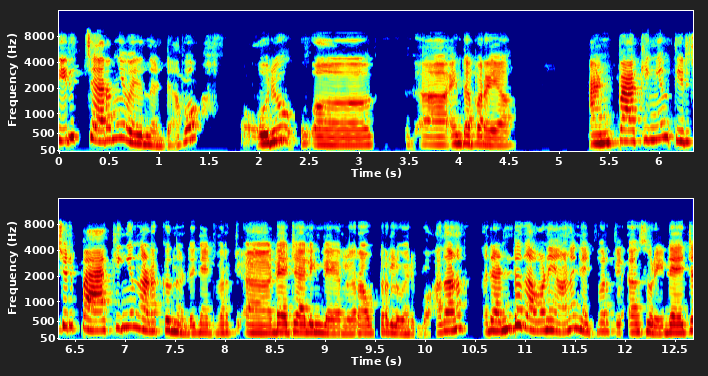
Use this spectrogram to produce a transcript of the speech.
തിരിച്ചറിഞ്ഞു വരുന്നുണ്ട്. അപ്പോൾ ഒരു എന്താ പറയാ അൺപാക്കിങ്ങും തിരിച്ചൊരു പാക്കിങ്ങും നടക്കുന്നുണ്ട് നെറ്റ്വർക്ക് ഡേറ്റ ലിങ്ക് ലെയറിൽ റൗട്ടറിൽ വരുമ്പോൾ അതാണ് രണ്ട് തവണയാണ് network sorry data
